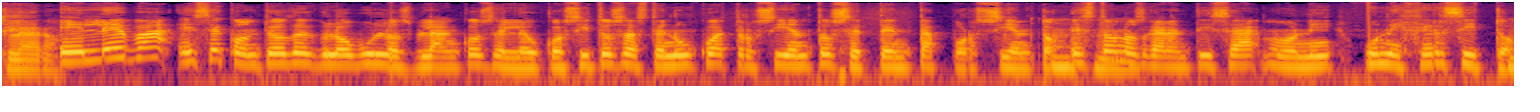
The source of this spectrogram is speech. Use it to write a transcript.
Claro. Eleva ese conteo de glóbulos blancos, de leucocitos, hasta en un 470%. Esto nos garantiza, Moni, un ejército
